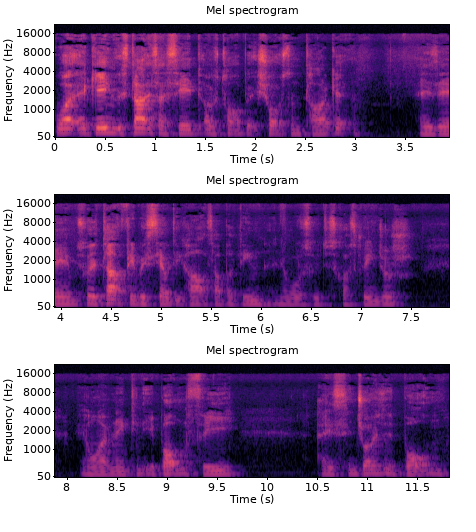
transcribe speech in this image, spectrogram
Well, again, the stats I said, I was talking about shots on target. Is um, so the top three was Celtic, Hearts, Aberdeen, and then also we discussed Rangers in 11 19. The bottom three is St Johnstone's bottom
